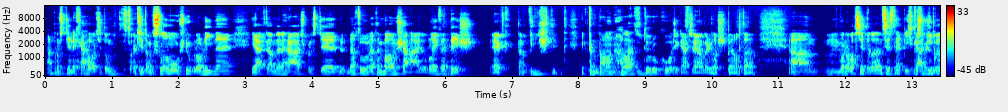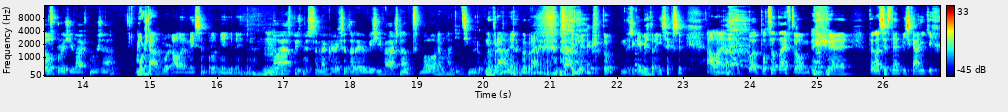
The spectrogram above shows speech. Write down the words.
a prostě nechá ho, ať je tom, ať je tom prohlídne, jak tam ten hráč prostě na, tu, na ten balon šahá, je to úplný fetiš jak tam vidíš, ty, jak ten balon hladí tu ruku a říkáš, že jo, tak další penalta. No. A um, ono vlastně tenhle ten systém pískání byl... to prožíváš možná? Možná, ale nejsem podle mě jediný. Hmm. No já spíš myslím, jako jak se tady vyžíváš nad balonem hladícím rukou. No právě, no právě. Jako, to, to, neříkej že to není sexy. Ale podstata je v tom, že tenhle systém pískání těch,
